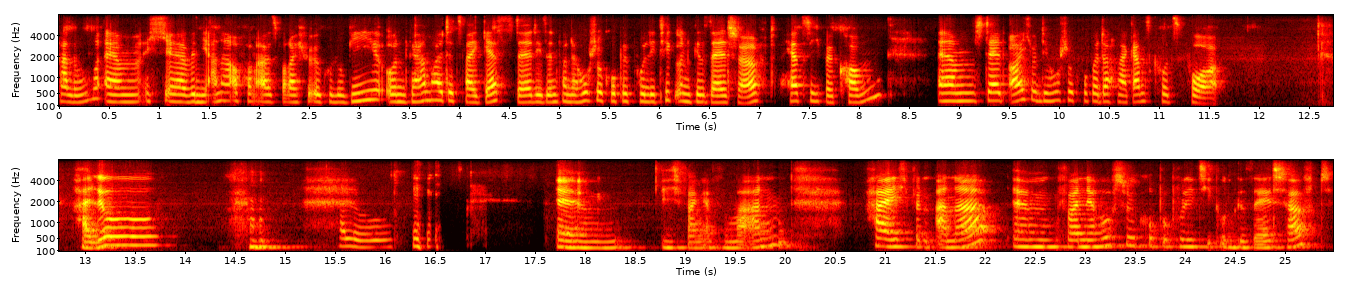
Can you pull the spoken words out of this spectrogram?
hallo. Ähm, ich äh, bin die Anna, auch vom Arbeitsbereich für Ökologie. Und wir haben heute zwei Gäste, die sind von der Hochschulgruppe Politik und Gesellschaft. Herzlich willkommen. Ähm, stellt euch und die Hochschulgruppe doch mal ganz kurz vor. Hallo. hallo. ähm, ich fange einfach mal an. Hi, ich bin Anna ähm, von der Hochschulgruppe Politik und Gesellschaft.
